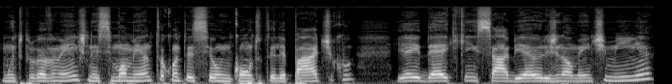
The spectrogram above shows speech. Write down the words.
Muito provavelmente, nesse momento, aconteceu um encontro telepático e a ideia que, quem sabe, é originalmente minha,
